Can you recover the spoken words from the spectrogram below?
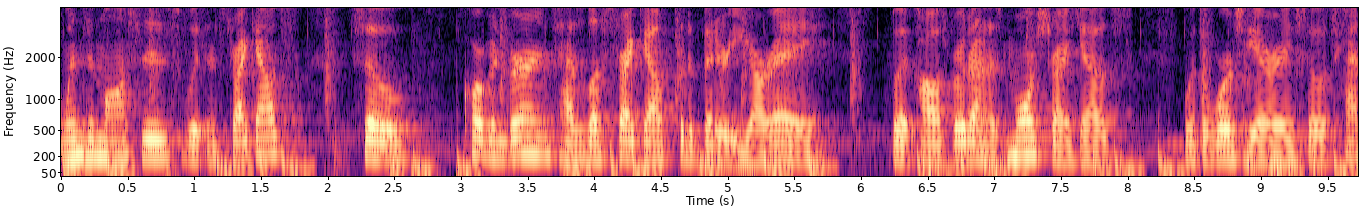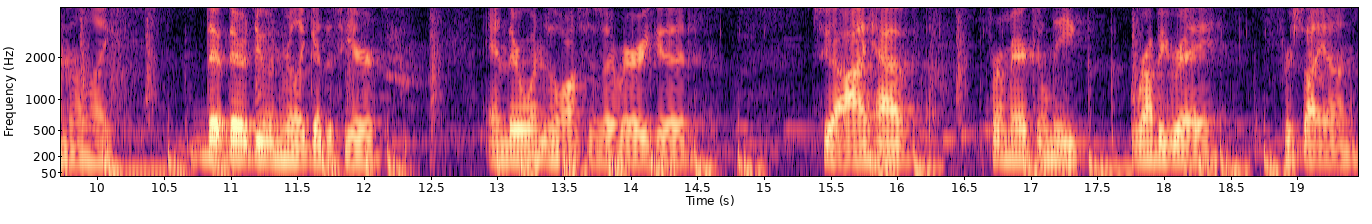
wins and losses with and strikeouts. So Corbin Burnes has less strikeouts but a better ERA, but Carlos Rodon has more strikeouts with a worse ERA. So it's kind of like they're, they're doing really good this year, and their wins and losses are very good. So yeah, I have for American League Robbie Ray for Cy Young.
